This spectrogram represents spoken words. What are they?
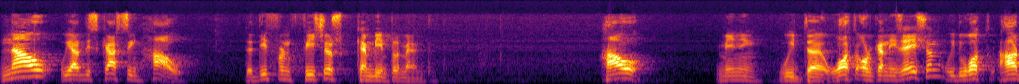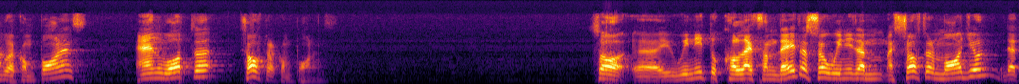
Now we are discussing how the different features can be implemented. How, meaning with uh, what organization, with what hardware components, and what uh, software components. So uh, we need to collect some data, so we need a, a software module that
